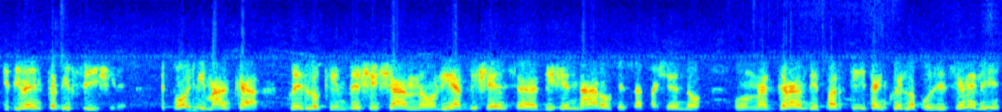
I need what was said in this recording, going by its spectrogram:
che diventa difficile. E poi gli manca quello che invece hanno lì a Vicenza Di Gennaro che sta facendo una grande partita in quella posizione lì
